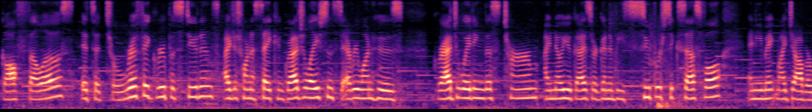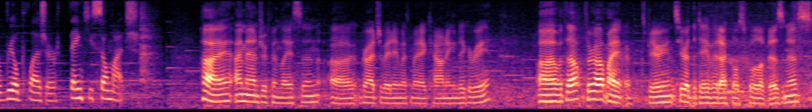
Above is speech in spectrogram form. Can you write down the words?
Goff Fellows. It's a terrific group of students. I just want to say congratulations to everyone who's graduating this term. I know you guys are going to be super successful and you make my job a real pleasure. Thank you so much. Hi, I'm Andrew Finlayson, uh, graduating with my accounting degree. Uh, without, throughout my experience here at the David Eccles School of Business,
